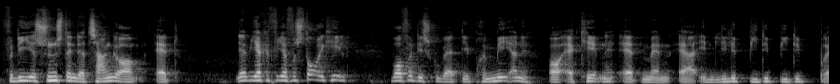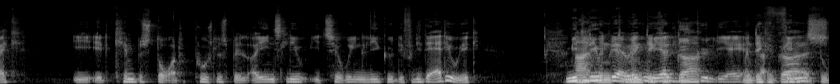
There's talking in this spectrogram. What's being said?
Fordi jeg synes, den der tanke om, at... Jeg, jeg, kan, jeg forstår ikke helt, hvorfor det skulle være deprimerende at erkende, at man er en lille bitte, bitte brik i et kæmpestort puslespil, og ens liv i teorien er ligegyldigt, fordi det er det jo ikke. Mit Nej, liv men- bliver jo men ikke mere gøre- ligegyldigt af, Men at det der kan, gøre, findes... at,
